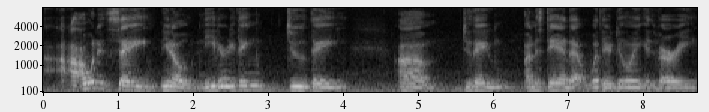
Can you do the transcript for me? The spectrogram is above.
I, I wouldn't say you know need or anything. Do they um, do they understand that what they're doing is very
